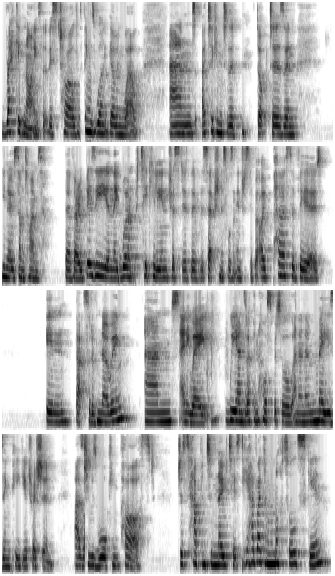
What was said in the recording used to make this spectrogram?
recognized that this child, things weren't going well. And I took him to the doctors, and, you know, sometimes they're very busy and they weren't particularly interested. The receptionist wasn't interested, but I persevered in that sort of knowing. And anyway, we ended up in hospital, and an amazing pediatrician, as she was walking past, just happened to notice he had like a mottled skin.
